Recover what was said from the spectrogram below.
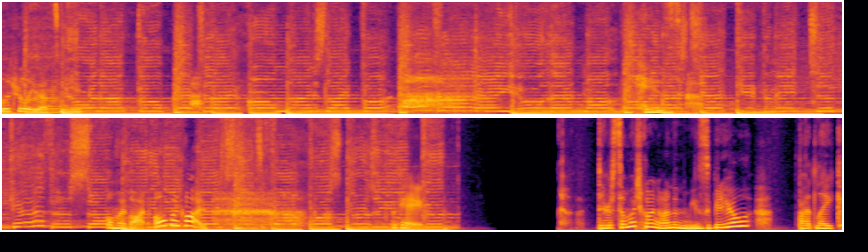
You that's my His. me Oh my god. Oh my god. Okay. There's so much going on in the music video, but like,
